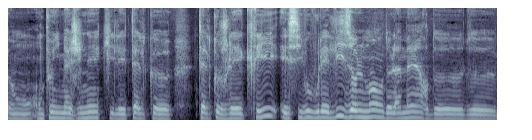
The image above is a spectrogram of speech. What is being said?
on, on peut imaginer qu'il est tel que, tel que je l'ai écrit. Et si vous voulez, l'isolement de la mère de,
